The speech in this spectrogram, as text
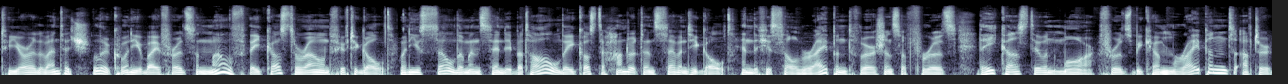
to your advantage. Look, when you buy fruits in Melve, they cost around 50 gold. When you sell them in Sandy Battahl, they cost 170 gold. And if you sell ripened versions of fruits, they cost even more. Fruits become ripened after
